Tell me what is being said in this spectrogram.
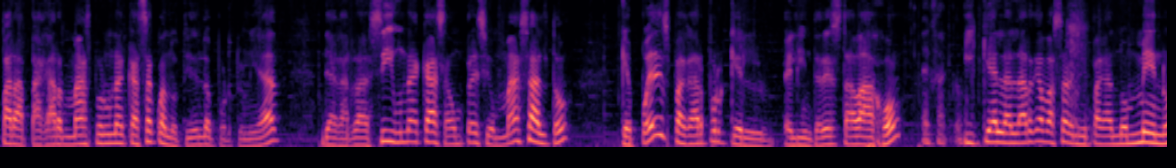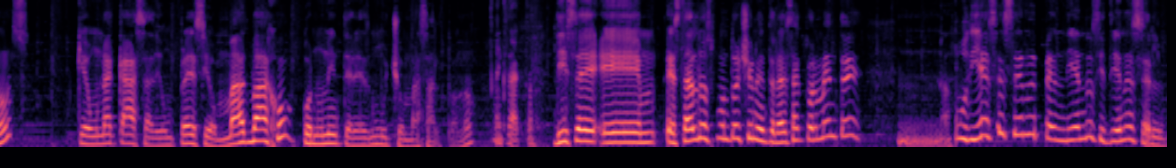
para pagar más por una casa cuando tienes la oportunidad de agarrar, sí, una casa a un precio más alto que puedes pagar porque el, el interés está bajo Exacto. y que a la larga vas a venir pagando menos que una casa de un precio más bajo con un interés mucho más alto, ¿no? Exacto. Dice, eh, ¿está el 2.8 en interés actualmente? Mm, No. Pudiese ser dependiendo si tienes el,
